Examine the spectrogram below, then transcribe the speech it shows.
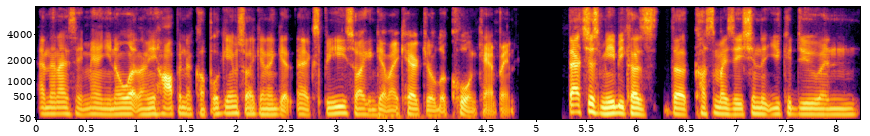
and then I say, man, you know what? Let me hop in a couple games so I can get XP so I can get my character to look cool in campaign. That's just me because the customization that you could do in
